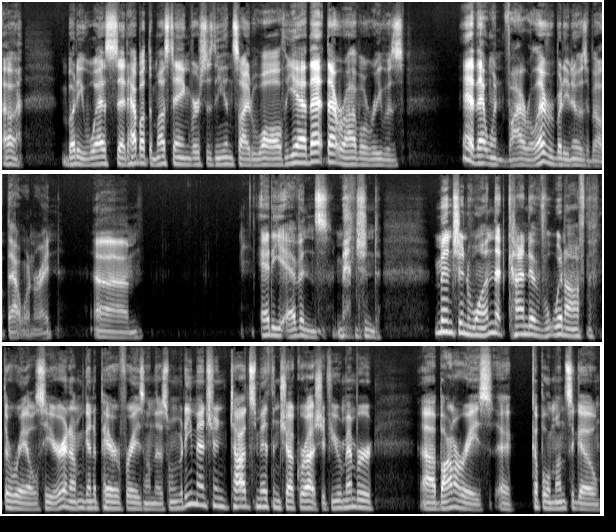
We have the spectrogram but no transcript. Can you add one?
Uh, buddy West said, How about the Mustang versus the inside wall? Yeah, that, that rivalry was, yeah, that went viral. Everybody knows about that one, right? Um, Eddie Evans mentioned mentioned one that kind of went off the rails here, and I'm going to paraphrase on this one, but he mentioned Todd Smith and Chuck Rush. If you remember uh, Bomber Race a couple of months ago,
